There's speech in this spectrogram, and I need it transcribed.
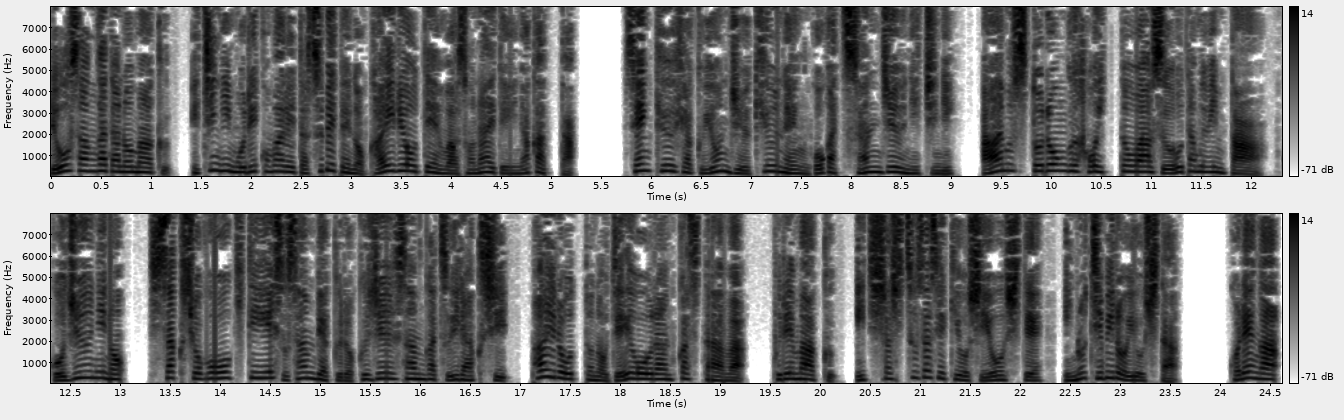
量産型のマーク1に盛り込まれたすべての改良点は備えていなかった。1949年5月30日にアームストロング・ホイットワース・オータム・ウィンター52の試作初号機 TS363 が墜落し、パイロットの J.O. ランカスターは、プレマーク1射出座席を使用して命拾いをした。これが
